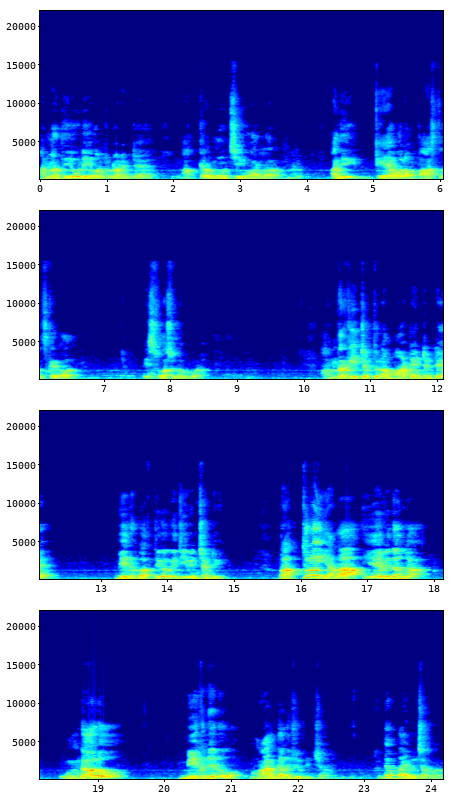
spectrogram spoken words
అన్న దేవుడు ఏమంటున్నాడంటే అక్రమం చేయవారులా అంటున్నాడు. అది కేవలం పాస్టర్స్కే కాదు. విశ్వాసులకు కూడా. అందరికీ చెప్తున్న మాట ఏంటంటే మీరు భక్తి కలిగి జీవించండి. భక్తులు ఎలా ఏ విధంగా ఉండాలో మీకు నేను మార్గాన్ని చూపించాను. అంటే బైబిల్ చదవను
